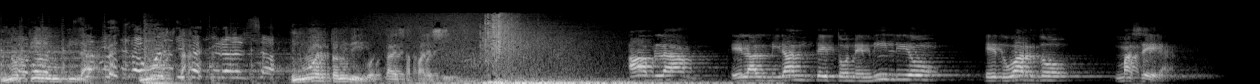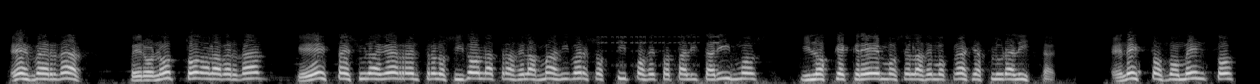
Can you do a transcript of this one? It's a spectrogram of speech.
No tiene entidad. No última está. esperanza. Ni muerto ni vivo, está desaparecido. Habla el almirante Don Emilio Eduardo Macera. Es verdad, pero no toda la verdad que esta es una guerra entre los idólatras de los más diversos tipos de totalitarismos y los que creemos en las democracias pluralistas. En estos momentos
